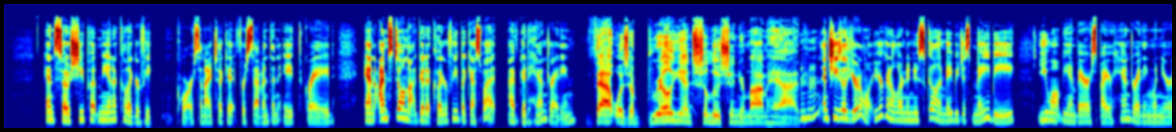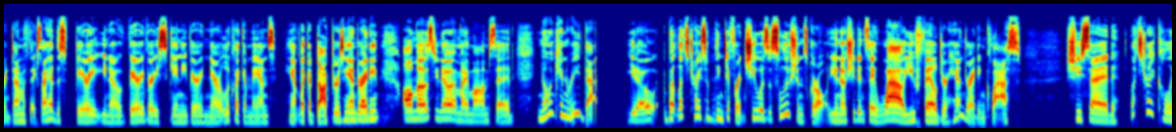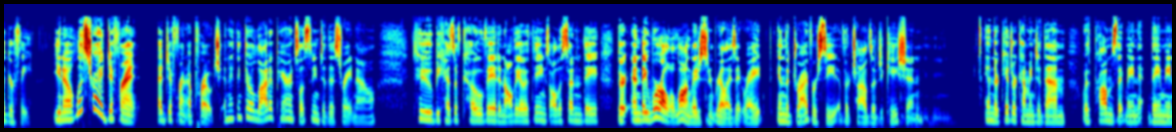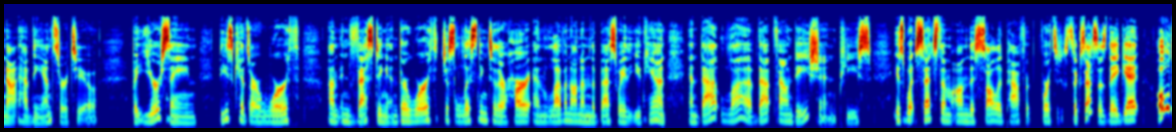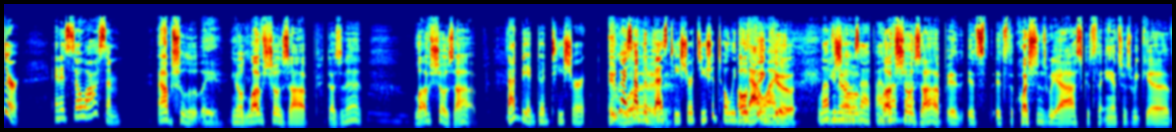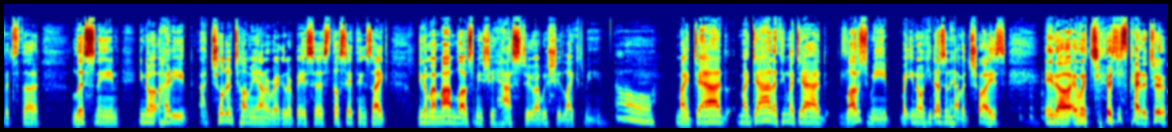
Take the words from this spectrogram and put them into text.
And so she put me in a calligraphy course, and I took it for seventh and eighth grade. And I'm still not good at calligraphy, but guess what? I have good handwriting. That was a brilliant solution your mom had. hmm And she said, "You're you're going to learn a new skill, and maybe just maybe you won't be embarrassed by your handwriting when you're done with it." Because I had this very, you know, very very skinny, very narrow. It looked like a man's hand, like a doctor's handwriting, mm-hmm. almost. You know. And my mom said, "No one can read that." You know, but let's try something different. She was a solutions girl. You know, she didn't say, "Wow, you failed your handwriting class." She said, "Let's try calligraphy." You know, let's try a different a different approach. And I think there are a lot of parents listening to this right now who because of covid and all the other things all of a sudden they they're and they were all along they just didn't realize it right in the driver's seat of their child's education. And their kids are coming to them with problems that may they may not have the answer to. But you're saying these kids are worth um, investing in. They're worth just listening to their heart and loving on them the best way that you can. And that love that foundation piece is what sets them on this solid path for, for success as they get older and it's so awesome Absolutely. You know, love shows up, doesn't it? Love shows up. that'd be a good t-shirt you guys have the best t-shirts you should totally do Oh, that thank one you. love you shows up I love, love, shows up. It, it's it's the questions we ask. It's the answers we give. It's the listening. You know, Heidi, uh, children tell me on a regular basis. They'll say things like, "You know, my mom loves me. She has to. I wish she liked me." oh My dad, my dad. I think my dad loves me, but you know, he doesn't have a choice. You know, which is just kind of true.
